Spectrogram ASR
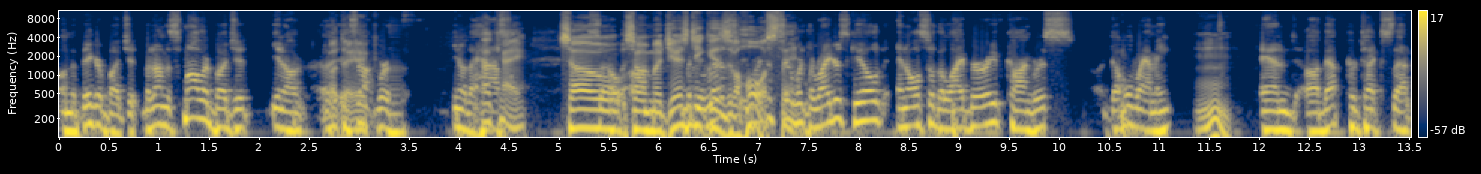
on the bigger budget, but on the smaller budget, you know, uh, it's not worth you know the hassle. Okay. So, so, um, majestic is a horse thing. with the Writers Guild and also the Library of Congress, double whammy, Mm, and uh, that protects that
